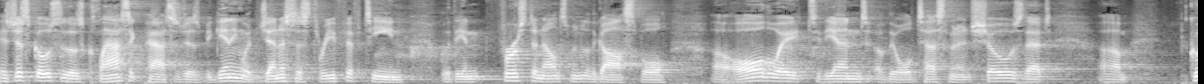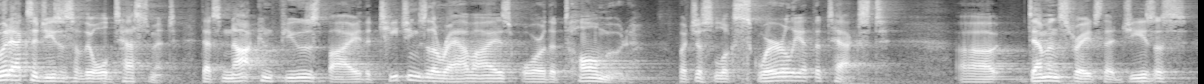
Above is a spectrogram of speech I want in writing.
is just goes through those classic passages, beginning with Genesis 3:15, with the first announcement of the gospel, uh, all the way to the end of the Old Testament, and shows that um, good exegesis of the Old Testament that's not confused by the teachings of the rabbis or the Talmud but just looks squarely at the text, uh, demonstrates that Jesus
